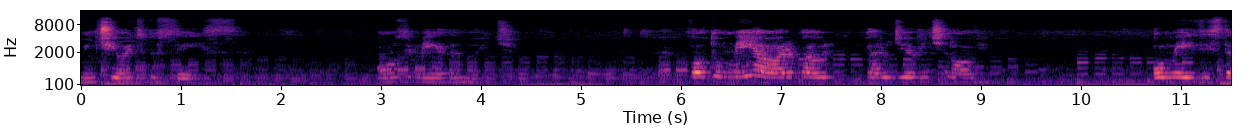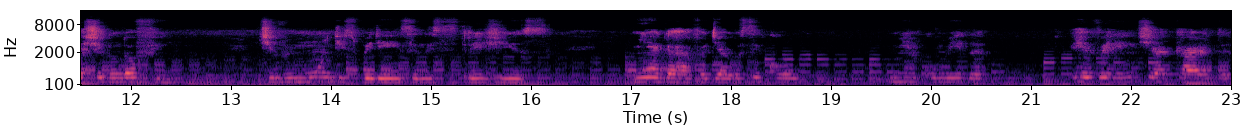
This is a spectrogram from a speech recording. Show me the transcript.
28 do 6, 11 e meia da noite. Faltam meia hora para o, para o dia 29. O mês está chegando ao fim. Tive muita experiência nesses três dias. Minha garrafa de água secou. Minha comida referente à carta.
